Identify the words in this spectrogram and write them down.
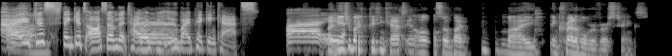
I Um, just think it's awesome that Tyler beat you by picking cats. I I beat you by picking cats and also by my incredible reverse jinx.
